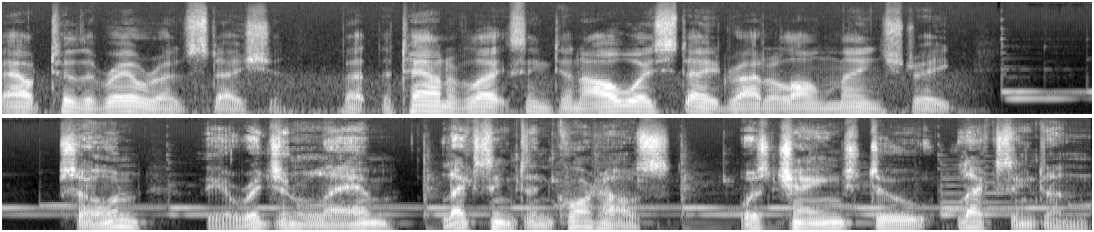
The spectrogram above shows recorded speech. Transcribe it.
out to the railroad station. But the town of Lexington always stayed right along Main Street. Soon, the original name, Lexington Courthouse, was changed to Lexington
